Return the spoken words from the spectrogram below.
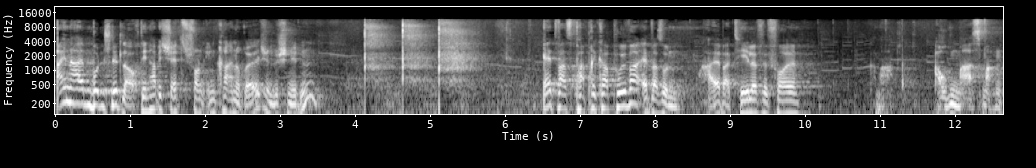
Einen halben Bund Schnittlauch, den habe ich jetzt schon in kleine Röllchen geschnitten etwas Paprikapulver, etwa so ein halber Teelöffel voll, kann man Augenmaß machen.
